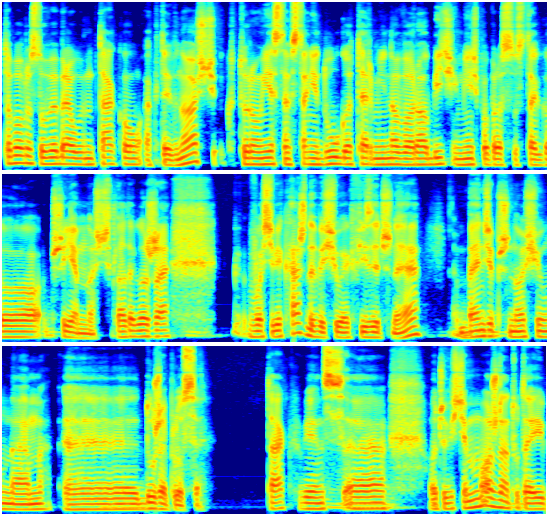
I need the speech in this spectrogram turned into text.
To po prostu wybrałbym taką aktywność, którą jestem w stanie długoterminowo robić i mieć po prostu z tego przyjemność. Dlatego, że właściwie każdy wysiłek fizyczny będzie przynosił nam e, duże plusy tak? Więc e, oczywiście można tutaj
